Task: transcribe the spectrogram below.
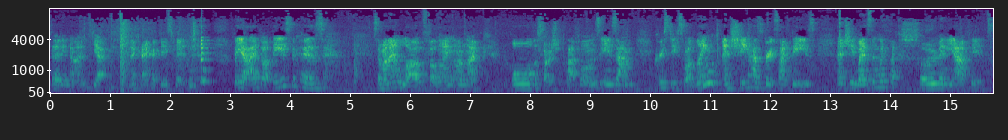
39. Yeah, okay, I hope these fit. but yeah, I got these because someone I love following on like all the social platforms is um, Christie Swadling and she has boots like these and she wears them with like so many outfits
